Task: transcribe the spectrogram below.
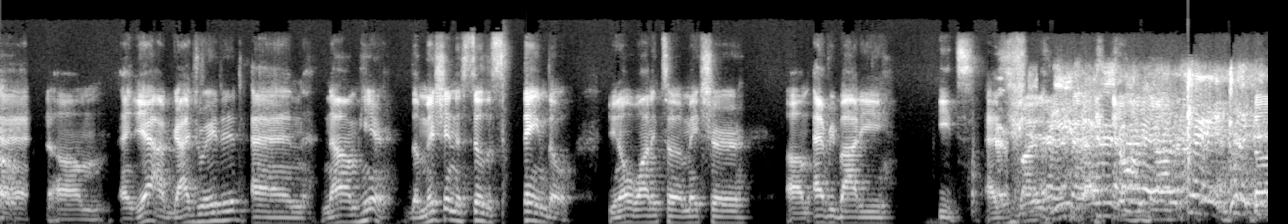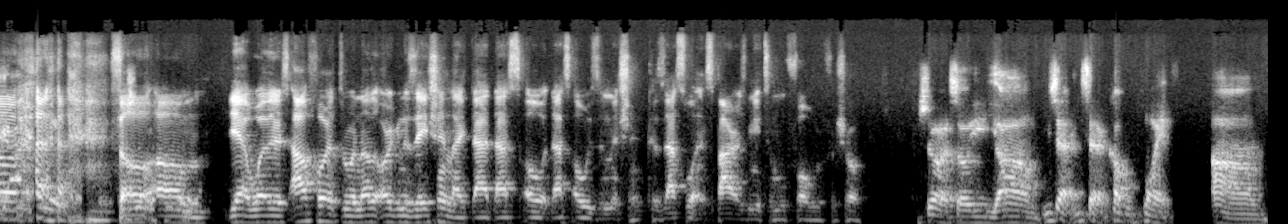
And um, and yeah, I graduated and now I'm here. The mission is still the same though, you know, wanting to make sure um, everybody eats as everybody so, so um yeah whether it's ALPFA or through another organization like that that's oh that's always the mission because that's what inspires me to move forward for sure Sure. So you um you said you said a couple points. Um,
